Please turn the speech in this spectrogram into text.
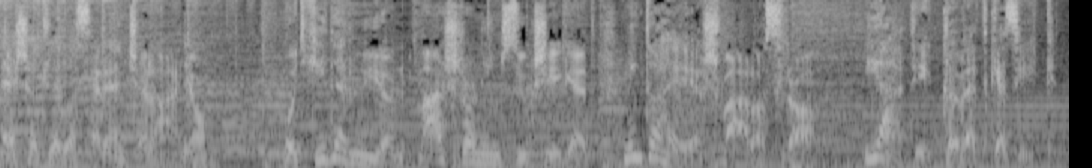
Esetleg a szerencse lánya? Hogy kiderüljön, másra nincs szükséged, mint a helyes válaszra. Játék következik.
